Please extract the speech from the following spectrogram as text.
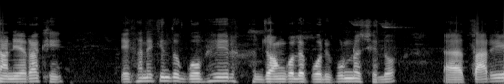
জানিয়ে রাখি, এখানে কিন্তু গভীর জঙ্গলে পরিপূর্ণ ছিল। তারই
